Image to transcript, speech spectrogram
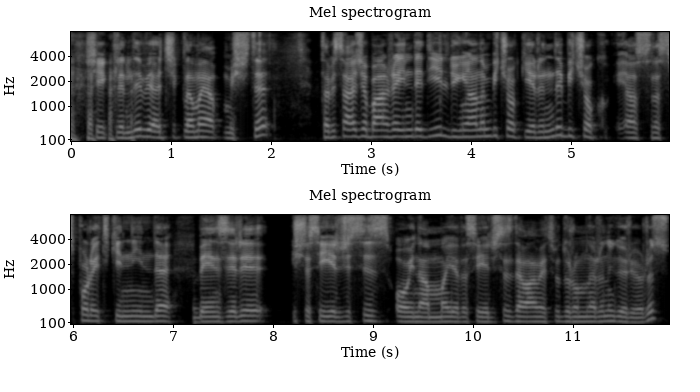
şeklinde bir açıklama yapmıştı. Tabii sadece Bahreyn'de değil dünyanın birçok yerinde birçok aslında spor etkinliğinde benzeri işte seyircisiz oynanma ya da seyircisiz devam etme durumlarını görüyoruz.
